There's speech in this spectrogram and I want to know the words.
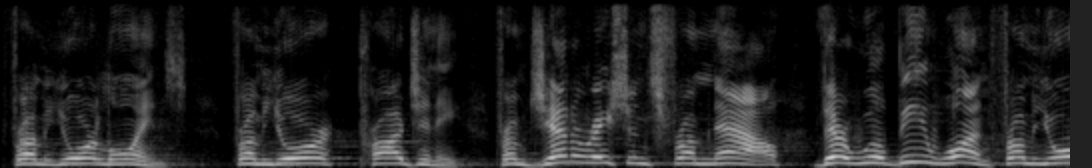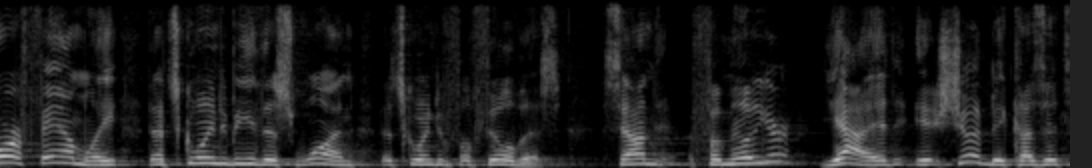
from your loins, from your progeny, from generations from now, there will be one from your family that's going to be this one that's going to fulfill this. Sound familiar? Yeah, it, it should because it's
